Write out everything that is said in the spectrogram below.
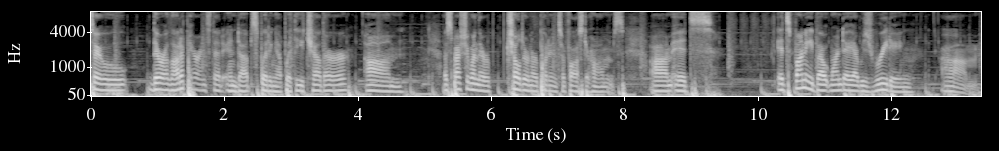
So there are a lot of parents that end up splitting up with each other, um, especially when their children are put into foster homes. Um, it's it's funny, but one day I was reading um,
